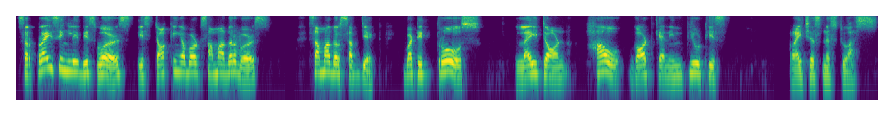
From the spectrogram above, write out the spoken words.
Surprisingly, this verse is talking about some other verse, some other subject, but it throws light on how God can impute his righteousness to us.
